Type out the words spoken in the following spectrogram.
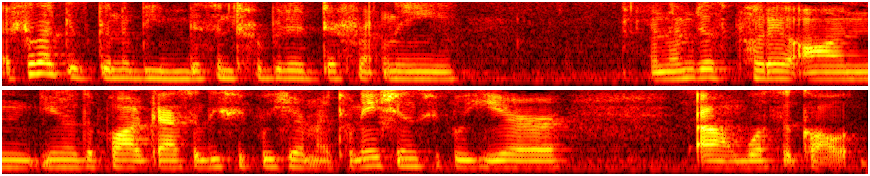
I feel like it's gonna be misinterpreted differently, and then just put it on, you know, the podcast. At least people hear my donations. People hear um, what's it called,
